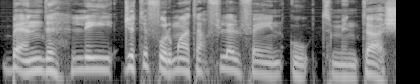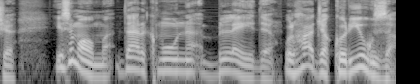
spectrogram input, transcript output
Band li ġiet iffurmata fl-2018. Jisimhom Darkmoon Blade u l-ħaġa kurjuża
